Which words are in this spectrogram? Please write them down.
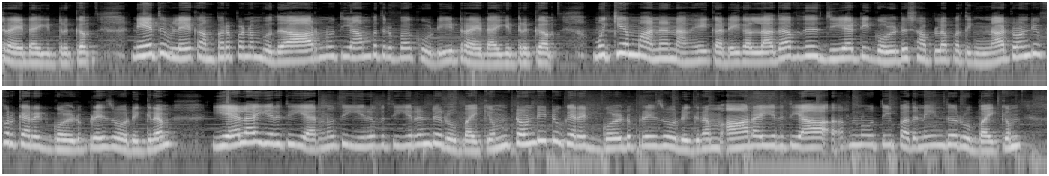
ட்ரேட் ஆகிட்டு இருக்கு நேற்று விலையை கம்பேர் பண்ணும்போது அறுநூற்றி ஐம்பது ரூபாய் கூடி ட்ரேட் ஆகிட்டு இருக்கு முக்கியமான நகை கடைகள் அதாவது ஜிஆர்டி கோல்டு ஷாப்பில் பார்த்தீங்கன்னா twenty four carat gold price ஒரு கிராம் ஏழாயிரத்தி இரநூத்தி இருபத்தி இரண்டு ரூபாய்க்கும் twenty two carat gold price ஒரு கிராம் ஆறாயிரத்தி அறுநூற்றி பதினைந்து ரூபாய்க்கும்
